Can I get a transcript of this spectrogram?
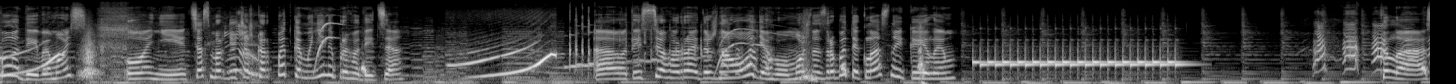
Подивимось. О, ні, ця смердюча шкарпетка мені не пригодиться. А от із цього райдужного одягу можна зробити класний килим. Клас.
